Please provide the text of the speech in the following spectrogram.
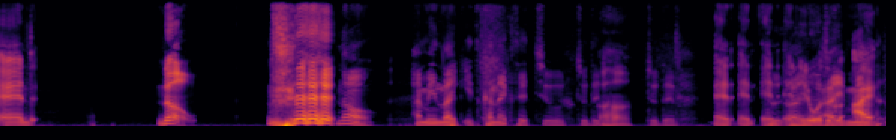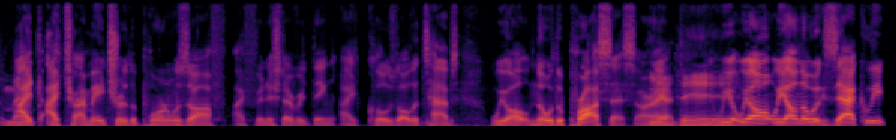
and no No, I mean like it connected to to the uh-huh to the. And and and, and you know what the, I, mean, I meant- I I, tr- I made sure the porn was off. I finished everything. I closed all the tabs. We all know the process, all right? yeah, the we we all we all know exactly.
